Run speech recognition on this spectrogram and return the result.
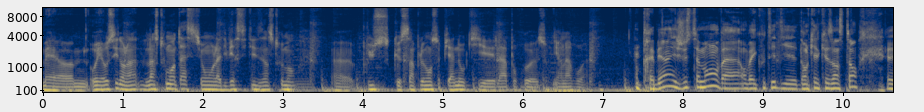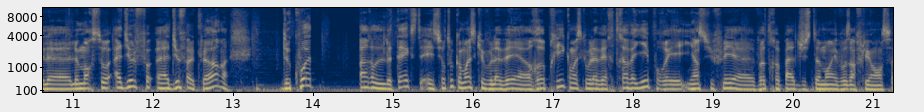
mais euh, oui, aussi dans l'in- l'instrumentation, la diversité des instruments, euh, plus que simplement ce piano qui est là pour euh, soutenir la voix. Très bien, et justement, on va, on va écouter dans quelques instants le, le morceau Adieu, Adieu Folklore. De quoi par le texte et surtout comment est-ce que vous l'avez euh, repris, comment est-ce que vous l'avez retravaillé pour y insuffler euh, votre patte justement et vos influences?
